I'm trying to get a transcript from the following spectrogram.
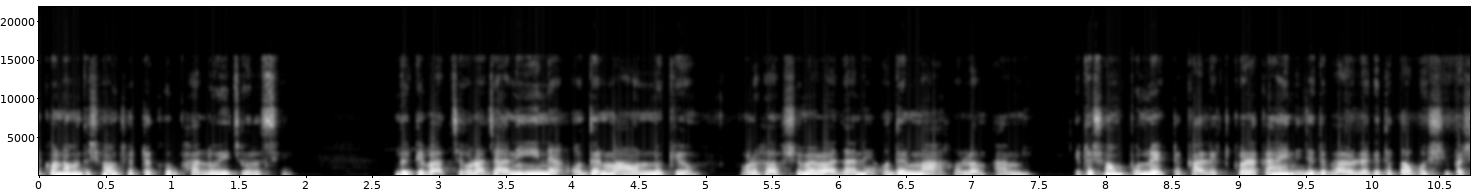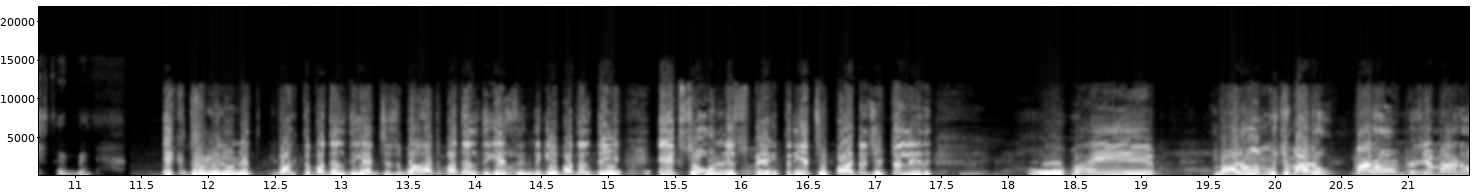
এখন আমাদের সংসারটা খুব ভালোই চলছে দুইটি বাচ্চা ওরা জানিই না ওদের মা অন্য কেউ ওরা সবসময় ওরা জানে ওদের মা হলাম আমি এটা সম্পূর্ণ একটা কালেক্ট করা কাহিনী যদি ভালো লাগে তো অবশ্যই পাশে থাকবেন एकदम इन्होंने वक्त बदल दिया जज्बात बदल दिए जिंदगी बदल दी 119 पे इतनी अच्छी पार्टनरशिप चल रही थी ओ भाई मारो मुझे मारो मारो मुझे मारो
